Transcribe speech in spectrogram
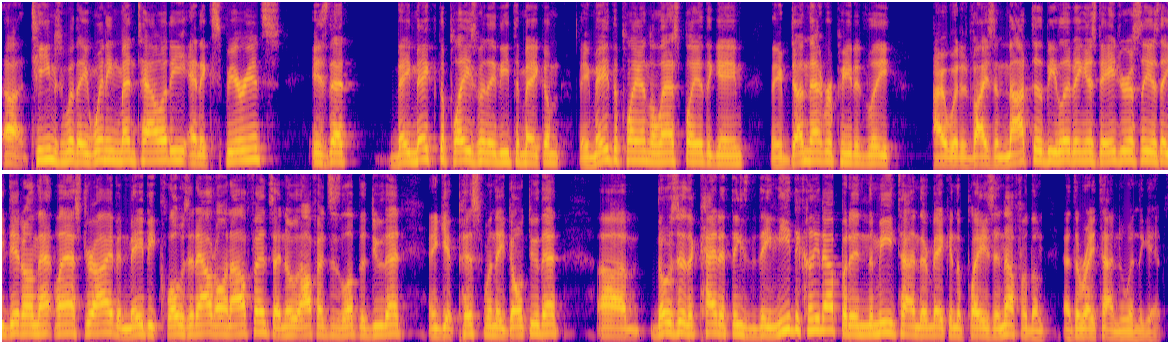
uh, teams with a winning mentality and experience is that they make the plays when they need to make them. They made the play on the last play of the game. They've done that repeatedly. I would advise them not to be living as dangerously as they did on that last drive and maybe close it out on offense. I know offenses love to do that and get pissed when they don't do that. Um, those are the kind of things that they need to clean up. But in the meantime, they're making the plays enough of them at the right time to win the games.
